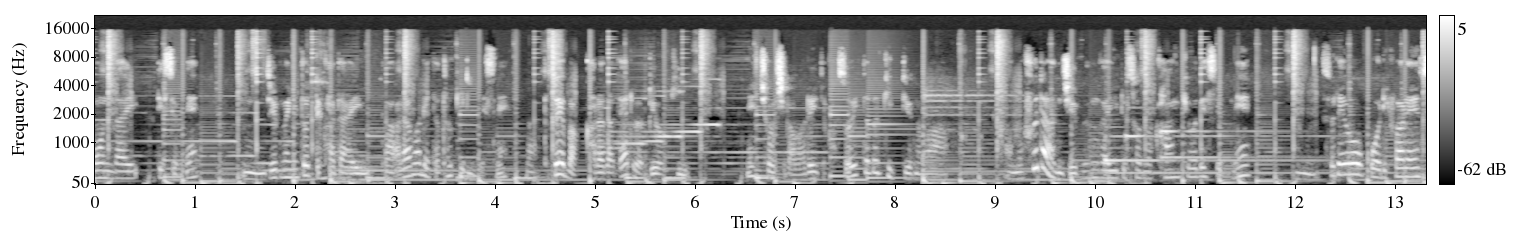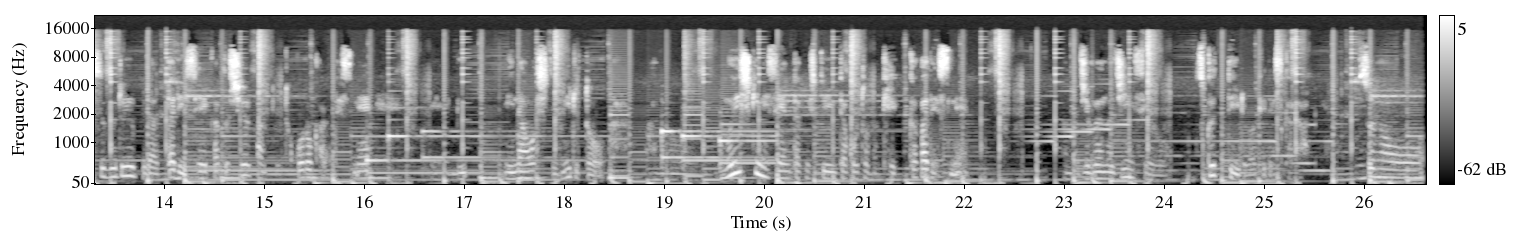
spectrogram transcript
問題ですよね。うん、自分にとって課題が現れた時にですね、まあ、例えば体であれば病気、ね、調子が悪いとかそういった時っていうのは、あの普段自分がいるその環境ですよね。うん、それをこうリファレンスグループだったり生活習慣というところからですね、えー、見直してみるとあの無意識に選択していたことの結果がですねあの自分の人生を作っているわけですからその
